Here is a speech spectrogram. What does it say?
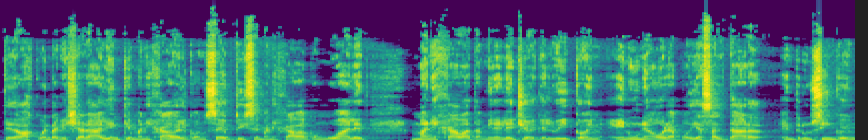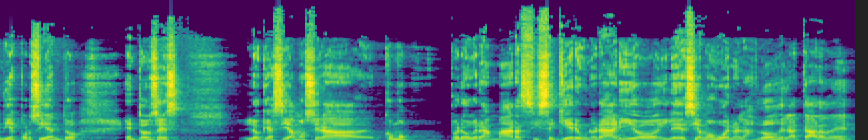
te dabas cuenta que ya era alguien que manejaba el concepto y se manejaba con wallet. Manejaba también el hecho de que el Bitcoin en una hora podía saltar entre un 5 y un 10%. Entonces, lo que hacíamos era como programar, si se quiere, un horario y le decíamos, bueno, a las 2 de la tarde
